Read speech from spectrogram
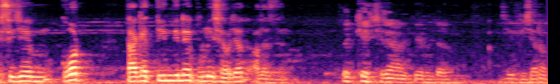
এসিজেএম কোর্ট তাকে তিন দিনের পুলিশ হেফাজত আদেশ দেন। কে ছিলেন বিচারক?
